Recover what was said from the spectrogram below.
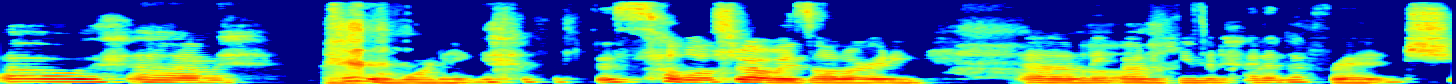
Oh, um, Trigger warning. this whole show is on already. Um, they oh. found a human head in the fridge,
